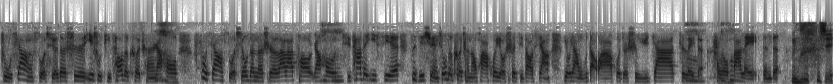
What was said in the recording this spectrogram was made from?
主项所学的是艺术体操的课程，然后副项所修的呢是啦啦操，然后其他的一些自己选修的课程的话，会有涉及到像有氧舞蹈啊，或者是瑜伽之类的，还有芭蕾等等。嗯，是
